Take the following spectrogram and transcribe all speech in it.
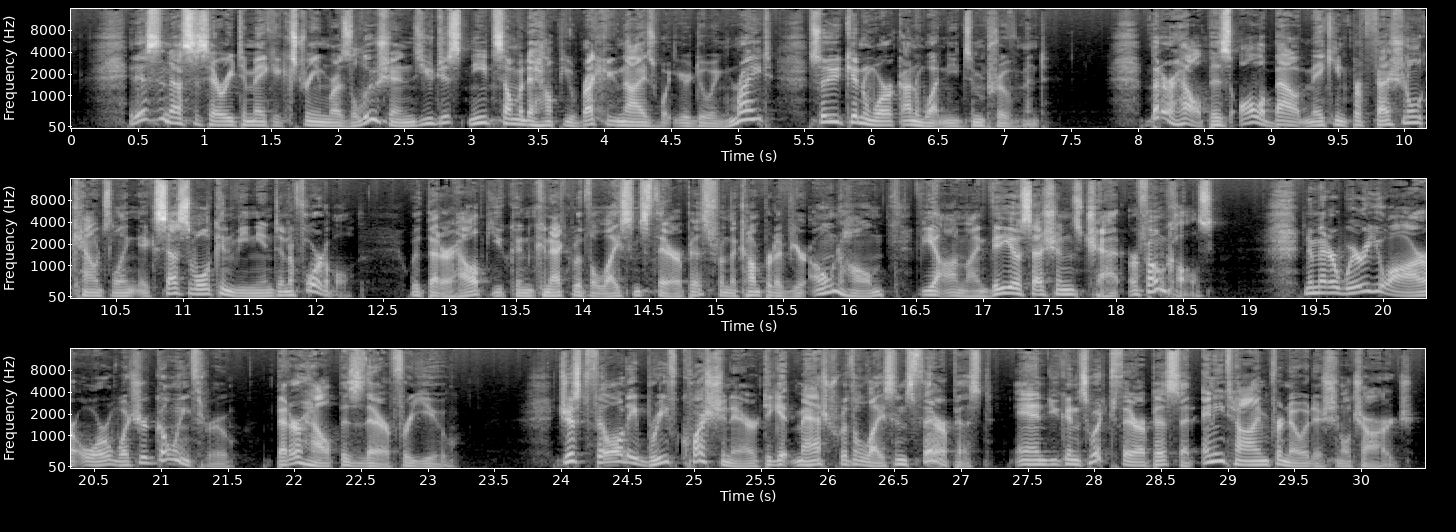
It isn't necessary to make extreme resolutions, you just need someone to help you recognize what you're doing right so you can work on what needs improvement. BetterHelp is all about making professional counseling accessible, convenient, and affordable. With BetterHelp, you can connect with a licensed therapist from the comfort of your own home via online video sessions, chat, or phone calls. No matter where you are or what you're going through, BetterHelp is there for you. Just fill out a brief questionnaire to get matched with a licensed therapist, and you can switch therapists at any time for no additional charge.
